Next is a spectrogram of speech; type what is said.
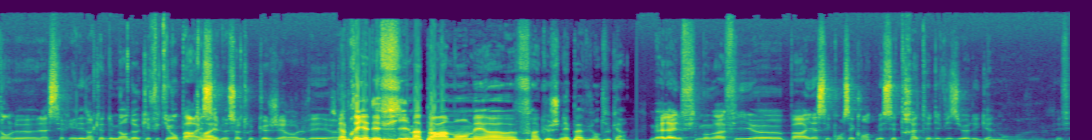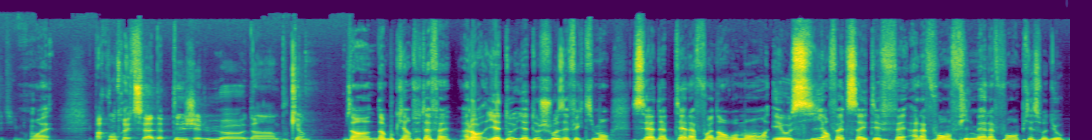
dans le- la série Les Enquêtes de Murdoch. Effectivement, pareil, Ouais. c'est le seul truc que j'ai relevé. qu'après il y a des films apparemment, mais enfin que je n'ai pas vu en tout cas. Mais elle a une filmographie, pareil, assez conséquente, mais c'est très télévisuel également, effectivement. Ouais. Par contre, c'est adapté, j'ai lu, d'un bouquin. D'un bouquin, tout à fait. Alors, il y, a deux- il y a deux choses, effectivement. C'est adapté à la fois d'un roman, et aussi, en fait, ça a été fait à la fois en film et à la fois en pièce audio.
